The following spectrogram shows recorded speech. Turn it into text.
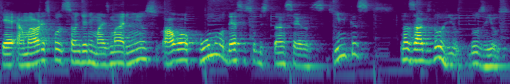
que é a maior exposição de animais marinhos ao acúmulo dessas substâncias químicas nas águas do rio, dos rios.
